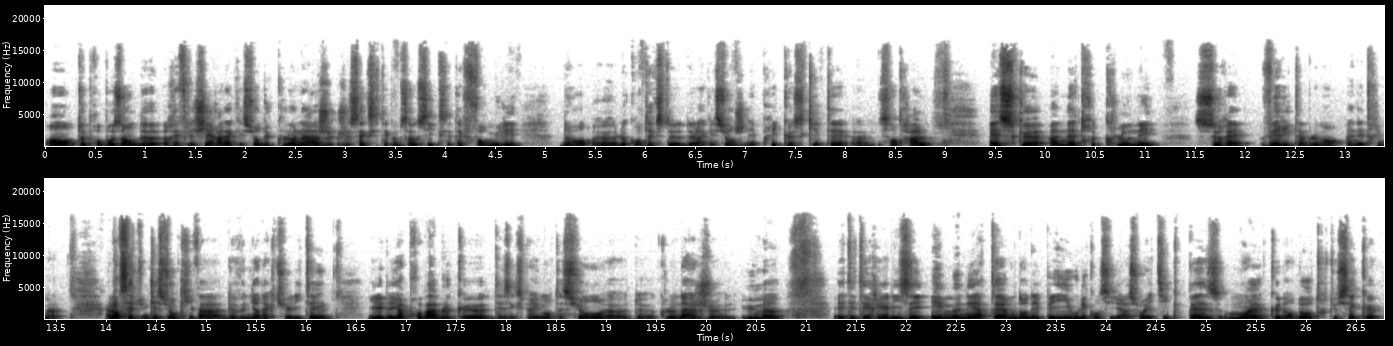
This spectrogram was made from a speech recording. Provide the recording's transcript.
en te proposant de réfléchir à la question du clonage. Je sais que c'était comme ça aussi que c'était formulé dans euh, le contexte de la question, je n'ai pris que ce qui était euh, central. Est-ce qu'un être cloné serait véritablement un être humain Alors c'est une question qui va devenir d'actualité. Il est d'ailleurs probable que des expérimentations euh, de clonage humain aient été réalisées et menées à terme dans des pays où les considérations éthiques pèsent moins que dans d'autres. Tu sais que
